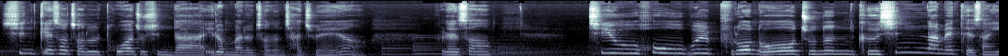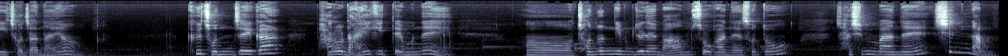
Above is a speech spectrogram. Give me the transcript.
신께서 저를 도와주신다 이런 말을 저는 자주 해요. 그래서 치유 호흡을 불어 넣어주는 그 신 남의 대상이 저잖아요. 그 존재가 바로 나이기 때문에 어, 전우님들의 마음속 안에서도 자신만의 신남,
